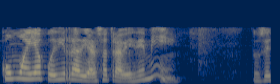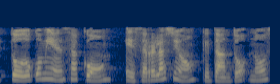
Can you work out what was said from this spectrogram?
¿cómo ella puede irradiarse a través de mí? Entonces todo comienza con esa relación que tanto nos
